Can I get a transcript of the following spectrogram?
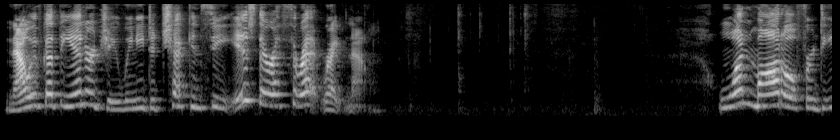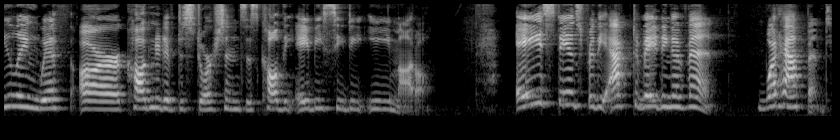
Now we've got the energy. We need to check and see is there a threat right now? One model for dealing with our cognitive distortions is called the ABCDE model. A stands for the activating event. What happened?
